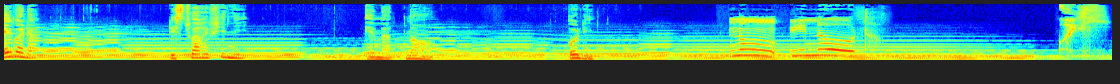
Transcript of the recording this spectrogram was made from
Et voilà, l'histoire est finie. Et maintenant, au lit. Non, une autre. Oui.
